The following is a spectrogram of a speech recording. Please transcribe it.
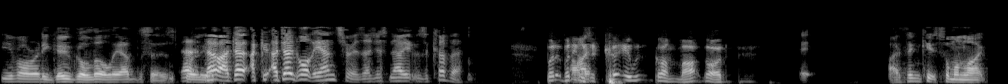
you've already googled all the answers. uh, no, I don't, I, c- I don't know what the answer is, I just know it was a cover. But but it was I- a cu- it was, go on, Mark. Go on. I think it's someone like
